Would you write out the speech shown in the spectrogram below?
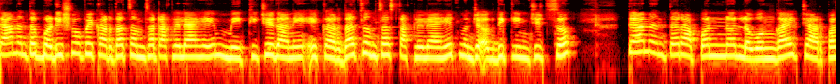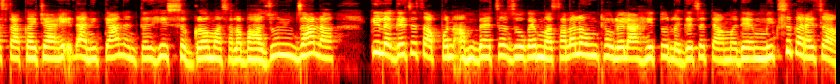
त्यानंतर बडीशोप एक अर्धा चमचा टाकलेला आहे. मेथीचे दाणे एक अर्धा चमचाच टाकलेले आहेत. म्हणजे अगदी किंचितचं त्यानंतर आपण लवंगा एक चार पाच टाकायचे आहेत आणि त्यानंतर हे सगळं मसाला भाजून झाला की लगेचच आपण आंब्याचा जो काही मसाला लावून ठेवलेला आहे तो लगेच त्यामध्ये मिक्स करायचा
